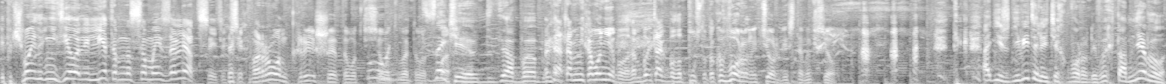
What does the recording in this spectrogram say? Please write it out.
И почему они это не делали летом на самоизоляции этих всех ворон, крыши, это вот все вот в это вот. Знаете, да, Когда там никого не было, там и так было пусто, только вороны терлись там и все. Они же не видели этих воронов, их там не было.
